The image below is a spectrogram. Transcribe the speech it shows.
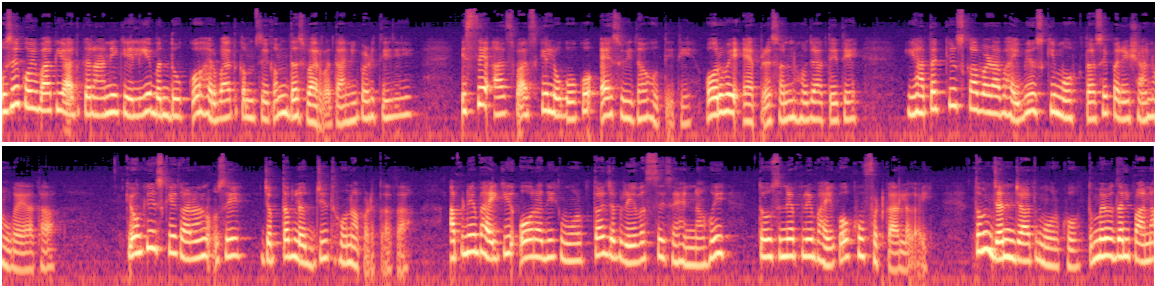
उसे कोई बात याद कराने के लिए बंदूक को हर बात कम से कम दस बार बतानी पड़ती थी। इससे आसपास के लोगों को असुविधा होती थी और वे अप्रसन्न हो जाते थे। यहाँ तक कि उसका बड़ा भाई भी उसकी मूर्खता से परेशान हो गया था, क्योंकि इसके कारण उसे जब तब लज्जित होना पड़ता था। अपने भाई की और अधिक मूर्खता जब रेवत से सहन न हुई तो उसने अपने भाई को खूब फटकार लगाई। तुम जनजात मूर्ख हो, तुम्हें बदल पाना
